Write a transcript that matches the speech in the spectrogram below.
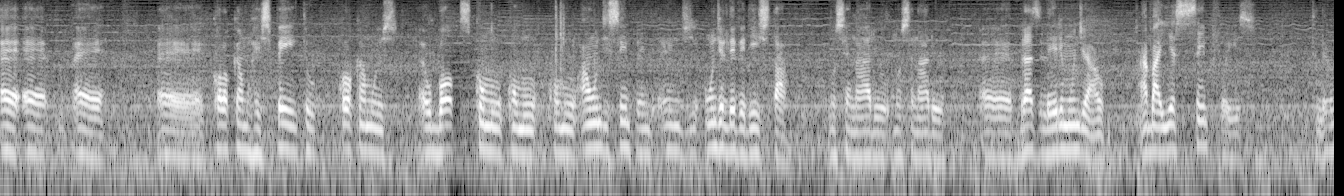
é, é, é, é colocamos respeito, colocamos é, o boxe como, como, como aonde sempre onde, onde ele deveria estar no cenário, no cenário é, brasileiro e mundial. A Bahia sempre foi isso, entendeu?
